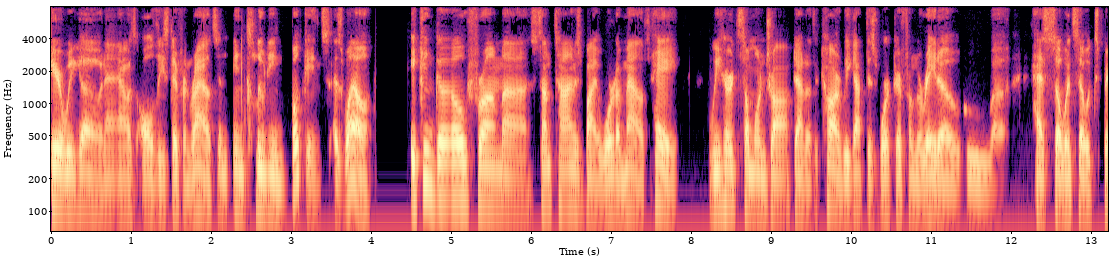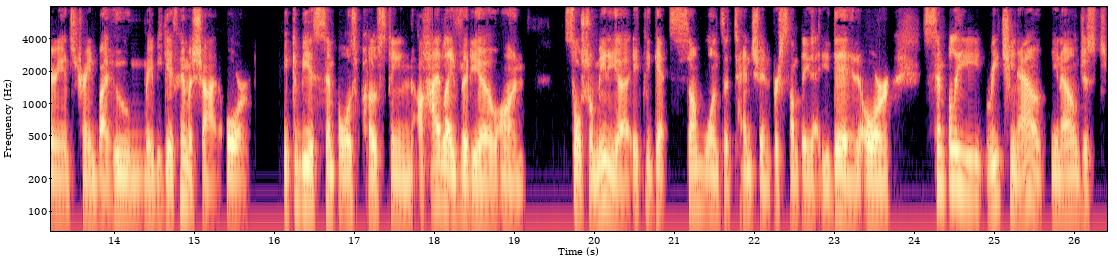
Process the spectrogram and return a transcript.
here we go. Now it's all these different routes, and including bookings as well. It can go from uh, sometimes by word of mouth. Hey, we heard someone dropped out of the car. We got this worker from Laredo who uh, has so and so experience trained by who, maybe give him a shot. Or it could be as simple as posting a highlight video on social media. It could get someone's attention for something that you did, or simply reaching out, you know, just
